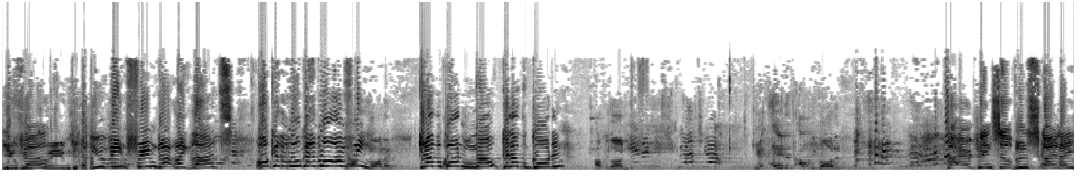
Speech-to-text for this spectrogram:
You've been framed. You've been framed up like lads. Oh, get the ball, get the ball, Anthony! Gordon. Get out of the garden now, get out of the garden. Out the garden. Get in and out the garden. That airplane still up in the sky like.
